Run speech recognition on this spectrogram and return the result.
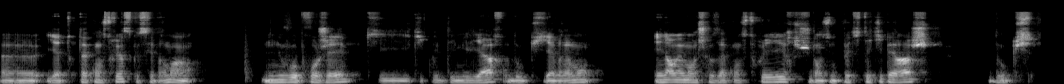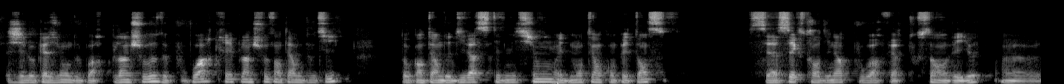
il y a tout à construire parce que c'est vraiment un nouveau projet qui, qui coûte des milliards. Donc il y a vraiment énormément de choses à construire. Je suis dans une petite équipe RH, donc j'ai l'occasion de voir plein de choses, de pouvoir créer plein de choses en termes d'outils. Donc en termes de diversité de missions et de montée en compétences, c'est assez extraordinaire de pouvoir faire tout ça en veilleux. Euh,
